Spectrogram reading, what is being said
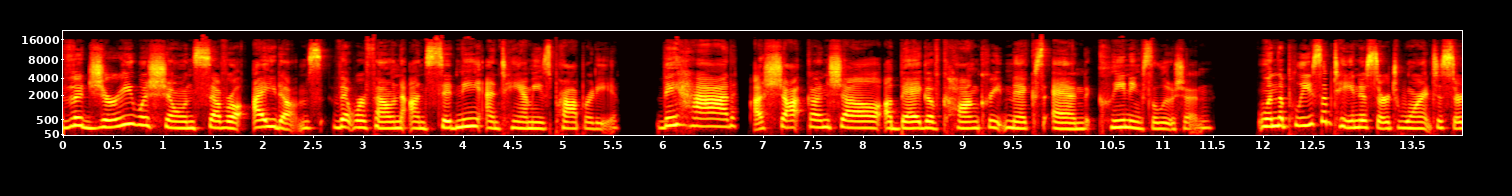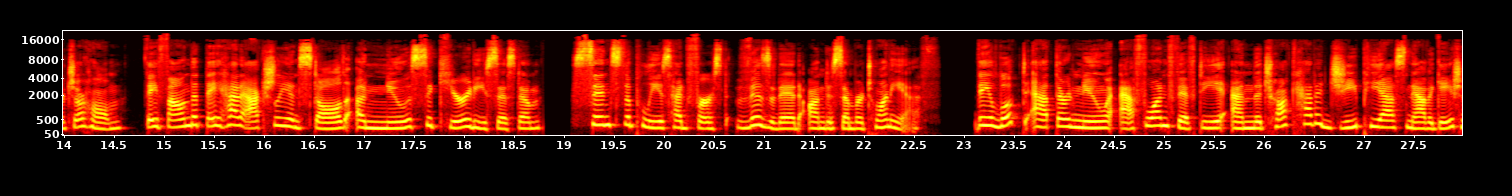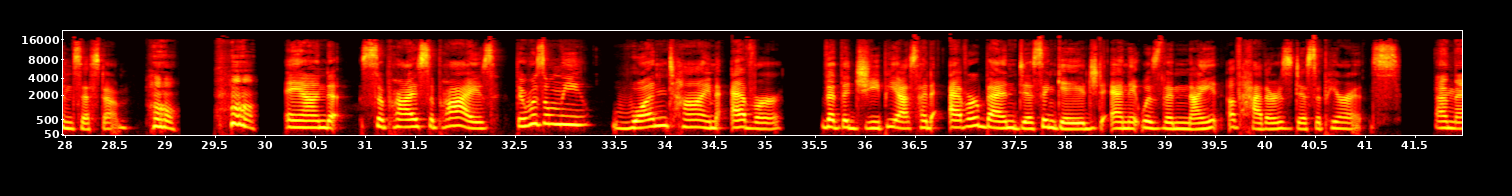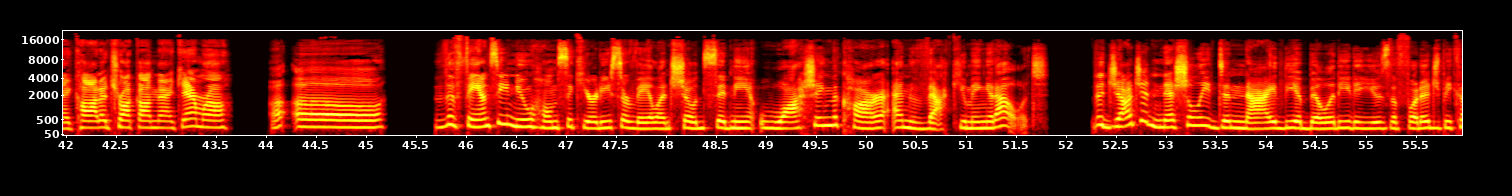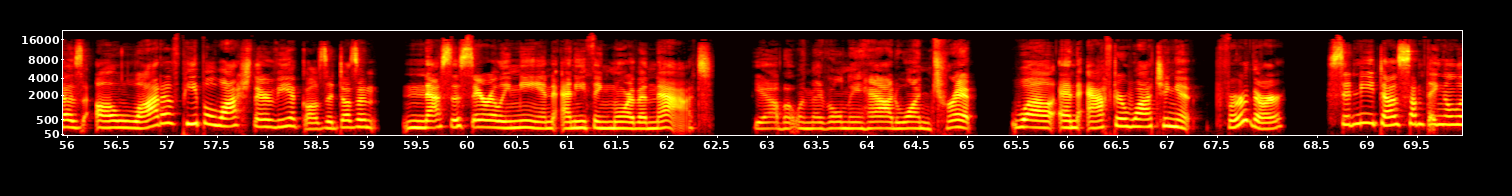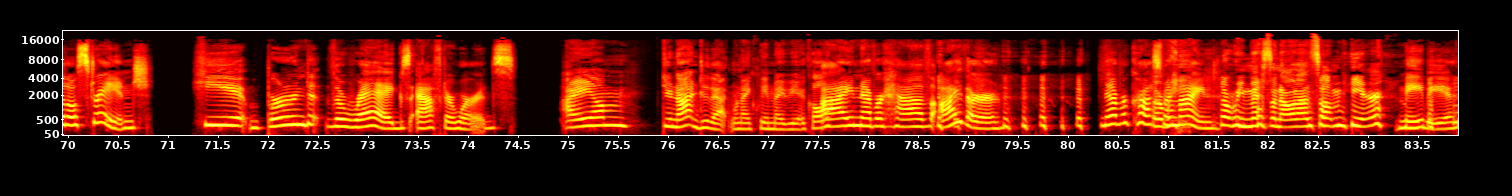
The jury was shown several items that were found on Sidney and Tammy's property. They had a shotgun shell, a bag of concrete mix, and cleaning solution. When the police obtained a search warrant to search their home, they found that they had actually installed a new security system since the police had first visited on December 20th. They looked at their new F 150 and the truck had a GPS navigation system. Huh. Huh. And surprise, surprise, there was only one time ever that the GPS had ever been disengaged, and it was the night of Heather's disappearance. And they caught a truck on that camera. Uh oh. The fancy new home security surveillance showed Sidney washing the car and vacuuming it out. The judge initially denied the ability to use the footage because a lot of people wash their vehicles. It doesn't necessarily mean anything more than that. Yeah, but when they've only had one trip. Well, and after watching it further, Sidney does something a little strange. He burned the rags afterwards. I um do not do that when I clean my vehicle. I never have either. never crossed Are my we- mind. Are we missing out on something here? Maybe.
